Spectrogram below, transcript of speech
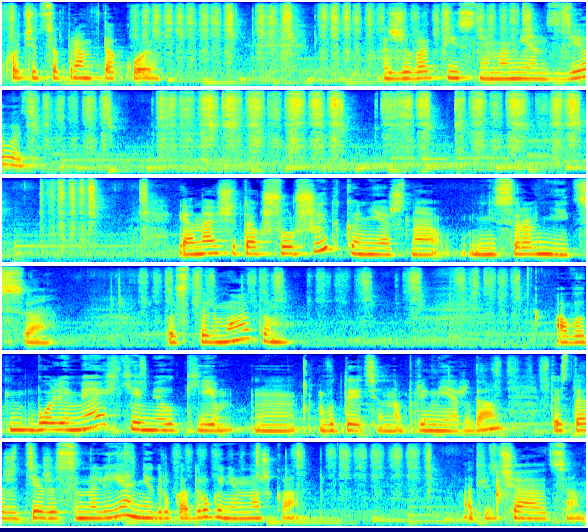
Хочется прям такой живописный момент сделать. И она еще так шуршит, конечно, не сравнить с пастельматом. А вот более мягкие мелки, вот эти, например, да, то есть даже те же сомелье, они друг от друга немножко отличаются.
